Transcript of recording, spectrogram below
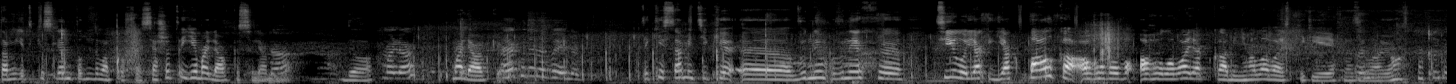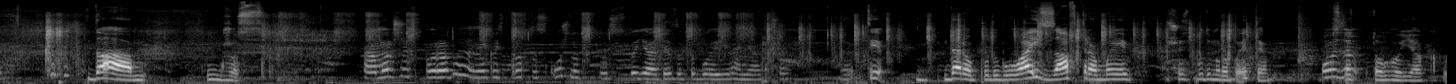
там є такі селяни, там нема професії. А що то є малявка селянина? Да. Маляр. Малявки. А як вони на вигляд? Такі самі, тільки е, в, ни- в них е, тіло як, як палка, а голова, а голова як камінь. Голова такі, я їх називаю. да, ужас. А може ж поробимо мені якось просто скучно тут стояти за тобою і ганятися. Ти дерево подобувай, завтра ми щось будемо робити. Ой, Після за, того, як. е,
